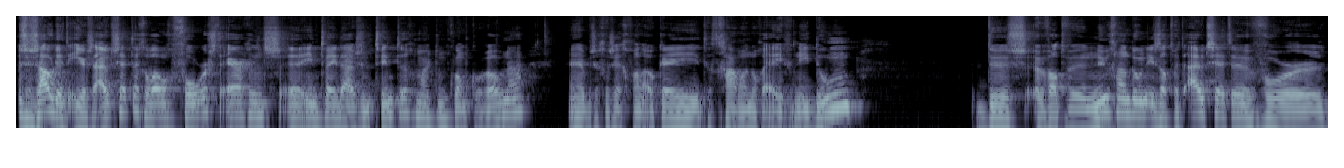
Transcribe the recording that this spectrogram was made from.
Ze zouden het eerst uitzetten, gewoon geforst ergens uh, in 2020, maar toen kwam corona. En hebben ze gezegd van oké, dat gaan we nog even niet doen. Dus wat we nu gaan doen is dat we het uitzetten voor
